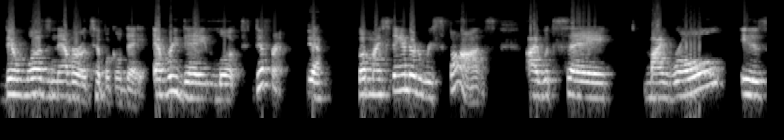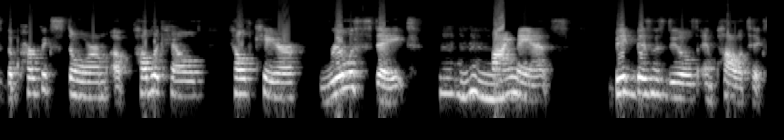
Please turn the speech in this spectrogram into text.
there was never a typical day. Every day looked different. Yeah. But my standard response, I would say, my role is the perfect storm of public health, healthcare, real estate, mm-hmm. finance, big business deals, and politics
